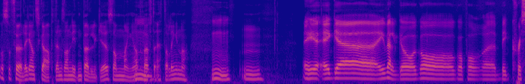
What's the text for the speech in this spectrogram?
og så føler jeg han skapte en sånn liten bølge som mange har prøvd å etterligne. Mm. Mm. Jeg, jeg, eh, jeg velger òg å gå for eh, Big Chris,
